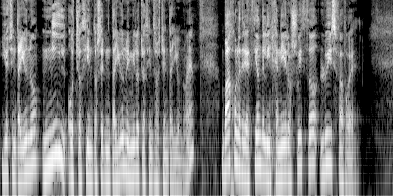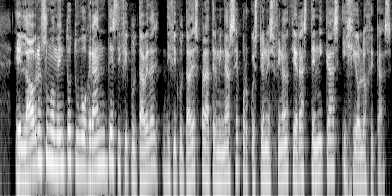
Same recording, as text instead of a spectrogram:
y 81, 1871 y 1881, ¿eh? bajo la dirección del ingeniero suizo Louis Favre. Eh, la obra en su momento tuvo grandes dificultades, dificultades para terminarse por cuestiones financieras, técnicas y geológicas.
